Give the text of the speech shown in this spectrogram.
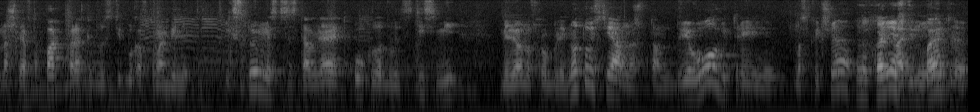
нашли автопарк порядка 22 автомобилей. Их стоимость составляет около 27 миллионов рублей. Ну, то есть явно, что там две Волги, три Москвича, Ну, конечно. один Бентли.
